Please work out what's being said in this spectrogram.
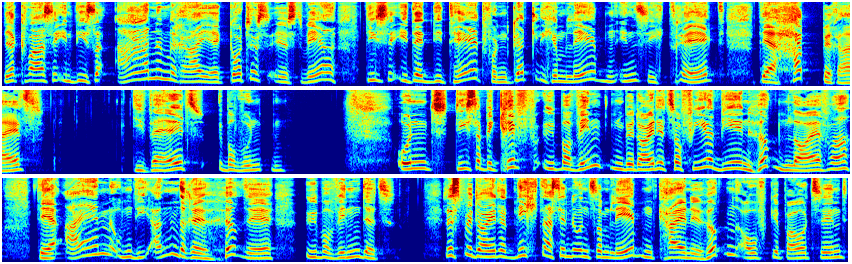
wer quasi in dieser Ahnenreihe Gottes ist, wer diese Identität von göttlichem Leben in sich trägt, der hat bereits die Welt überwunden. Und dieser Begriff überwinden bedeutet so viel wie ein Hürdenläufer, der ein um die andere Hürde überwindet. Das bedeutet nicht, dass in unserem Leben keine Hürden aufgebaut sind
